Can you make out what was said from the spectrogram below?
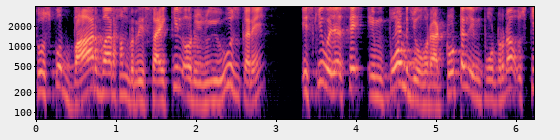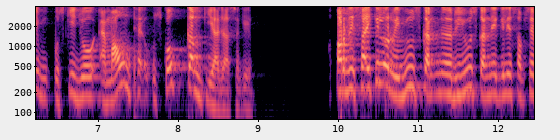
तो उसको बार बार हम रिसाइकिल और रियूज करें। इसकी वजह से इंपोर्ट जो हो रहा टोटल इंपोर्ट हो रहा, उसकी उसकी जो अमाउंट है, उसको कम किया जा सके। और रिसाइकिल और रिव्यूज़ करने रियूज करने के लिए सबसे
